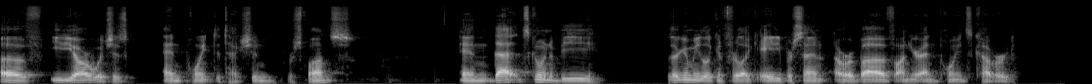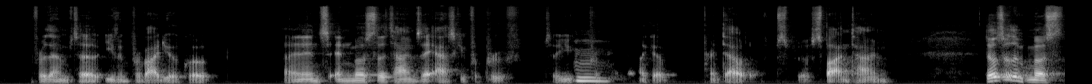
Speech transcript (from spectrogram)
of edr which is endpoint detection response and that's going to be they're going to be looking for like 80% or above on your endpoints covered for them to even provide you a quote. And and most of the times they ask you for proof, so you mm. like a printout of spot and time. Those are the most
